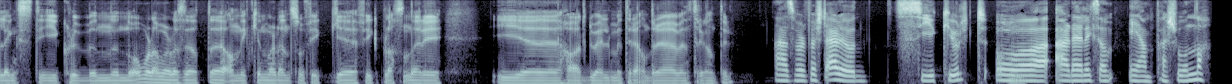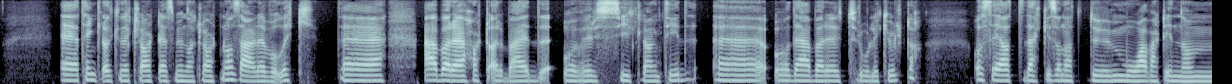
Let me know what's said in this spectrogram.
lengst i klubben nå. Hvordan var det å se at eh, Anniken var den som fikk, eh, fikk plassen der i, i uh, hard duell med tre andre venstrekanter? Altså for det første er det jo sykt kult, og mm. er det liksom én person, da. Jeg tenker at kunne klart det som hun har klart nå, så er det Vollik. Det er bare hardt arbeid over sykt lang tid, og det er bare utrolig kult, da. Å se at det er ikke sånn at du må ha vært innom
